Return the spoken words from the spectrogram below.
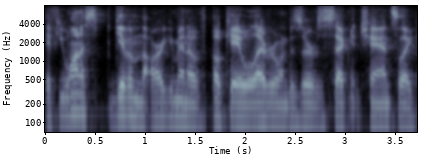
if you want to give him the argument of okay, well everyone deserves a second chance, like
